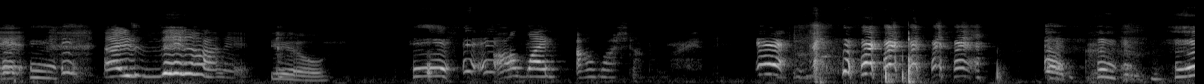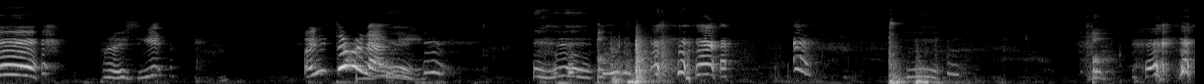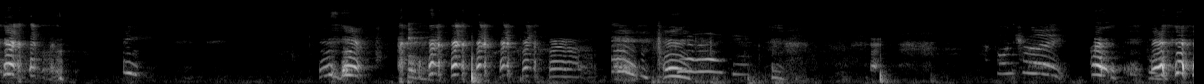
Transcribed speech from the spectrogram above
it. I spit on it. Ew. I'll wipe. I'll wash it off. Can I see it? Why are you throwing at me? country.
